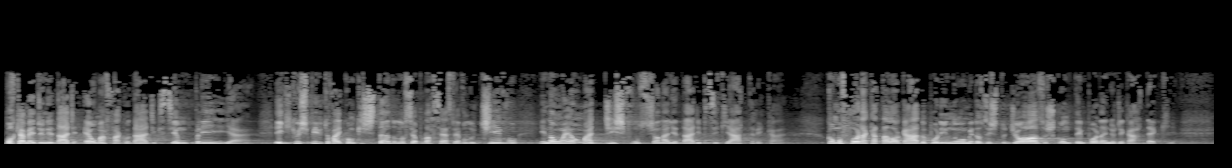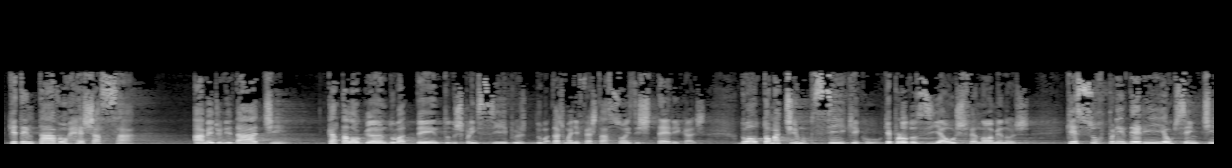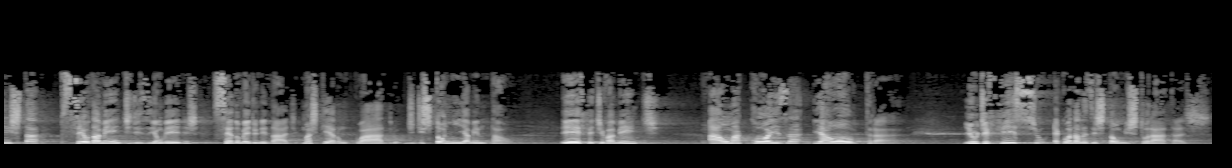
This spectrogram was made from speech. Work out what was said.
Porque a mediunidade é uma faculdade que se amplia e que o espírito vai conquistando no seu processo evolutivo e não é uma disfuncionalidade psiquiátrica. Como fora catalogado por inúmeros estudiosos contemporâneos de Kardec, que tentavam rechaçar a mediunidade catalogando-a dentro dos princípios das manifestações histéricas, do automatismo psíquico que produzia os fenômenos, que surpreenderia o cientista pseudamente, diziam eles, sendo mediunidade, mas que era um quadro de distonia mental. E, efetivamente, há uma coisa e a outra. E o difícil é quando elas estão misturadas.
